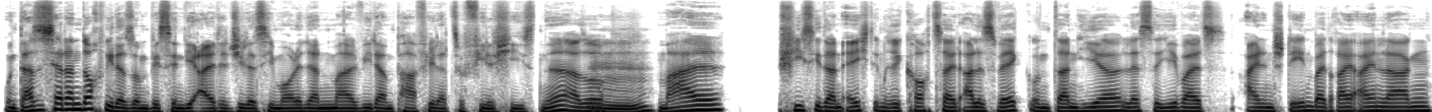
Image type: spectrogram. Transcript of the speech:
und das ist ja dann doch wieder so ein bisschen die alte Gila Simone, die dann mal wieder ein paar Fehler zu viel schießt. Ne? Also mhm. mal schießt sie dann echt in Rekordzeit alles weg und dann hier lässt sie jeweils einen stehen bei drei Einlagen.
